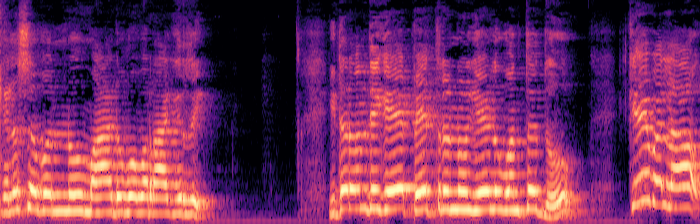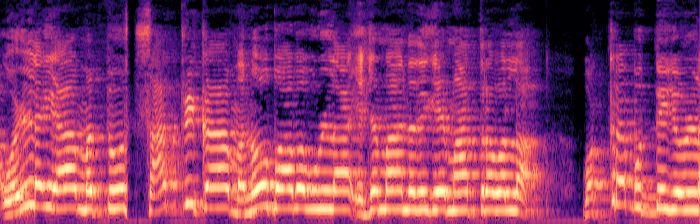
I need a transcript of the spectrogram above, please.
ಕೆಲಸವನ್ನು ಮಾಡುವವರಾಗಿರ್ರಿ. ಇದರೊಂದಿಗೆ ಪೇತ್ರನು ಹೇಳುವಂಥದ್ದು, ಕೇವಲ ಒಳ್ಳೆಯ ಮತ್ತು ಸಾತ್ವಿಕ ಮನೋಭಾವವುಳ್ಳ ಯಜಮಾನರಿಗೆ ಮಾತ್ರವಲ್ಲ ವಕ್ರ ಬುದ್ಧಿಯುಳ್ಳ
